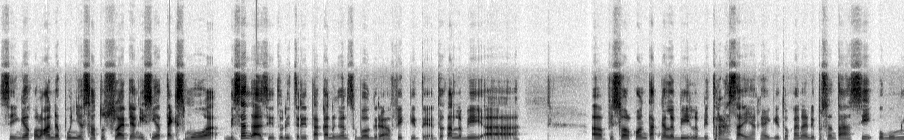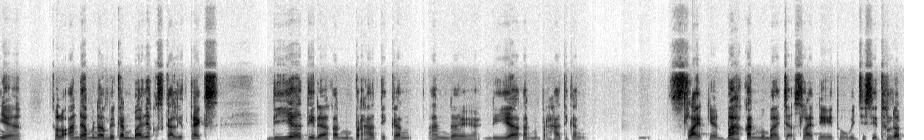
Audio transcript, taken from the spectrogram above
sehingga kalau Anda punya satu slide yang isinya teks semua, bisa nggak sih itu diceritakan dengan sebuah grafik gitu ya? Itu kan lebih uh, uh, visual kontaknya lebih lebih terasa ya kayak gitu karena di presentasi umumnya kalau Anda menampilkan banyak sekali teks, dia tidak akan memperhatikan Anda ya. Dia akan memperhatikan slide-nya, bahkan membaca slide-nya itu, which is itu not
